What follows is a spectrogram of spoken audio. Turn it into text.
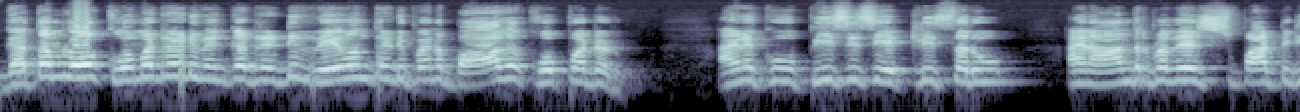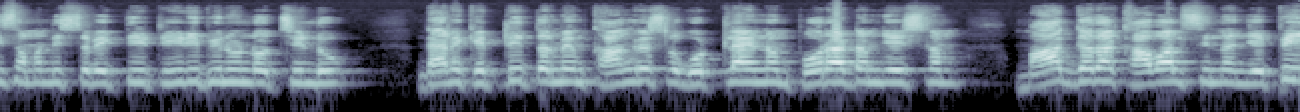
గతంలో కోమటిరెడ్డి వెంకటరెడ్డి రేవంత్ రెడ్డి పైన బాగా కోప్పడ్డాడు. ఆయనకు పీసీసీ ఎట్లిస్తారు ఆయన ఆంధ్రప్రదేశ్ పార్టీకి సంబంధించిన వ్యక్తి టీడీపీ నుండి వచ్చిండు. దానికి ఎట్లిస్తారు మేము కాంగ్రెస్లో కొట్లాడినాం పోరాటం చేసినాం. మాకు కదా కావాల్సిందని చెప్పి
